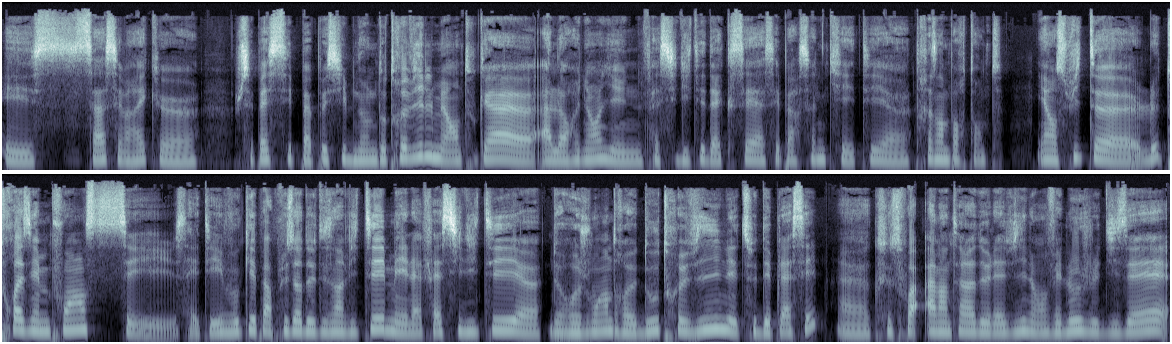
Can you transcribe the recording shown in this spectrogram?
Et ça, c'est vrai que je ne sais pas si c'est pas possible dans d'autres villes, mais en tout cas, euh, à Lorient, il y a une facilité d'accès à ces personnes qui a été euh, très importante. Et ensuite, euh, le troisième point, c'est, ça a été évoqué par plusieurs de tes invités, mais la facilité euh, de rejoindre d'autres villes et de se déplacer, euh, que ce soit à l'intérieur de la ville en vélo, je le disais,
